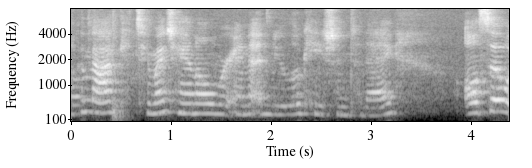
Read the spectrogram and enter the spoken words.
welcome back to my channel. We're in a new location today. Also,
